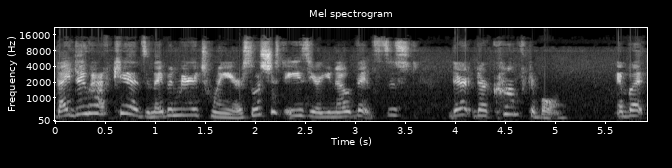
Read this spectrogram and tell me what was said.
they do have kids and they've been married 20 years, so it's just easier. You know, it's just they're they're comfortable, and but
